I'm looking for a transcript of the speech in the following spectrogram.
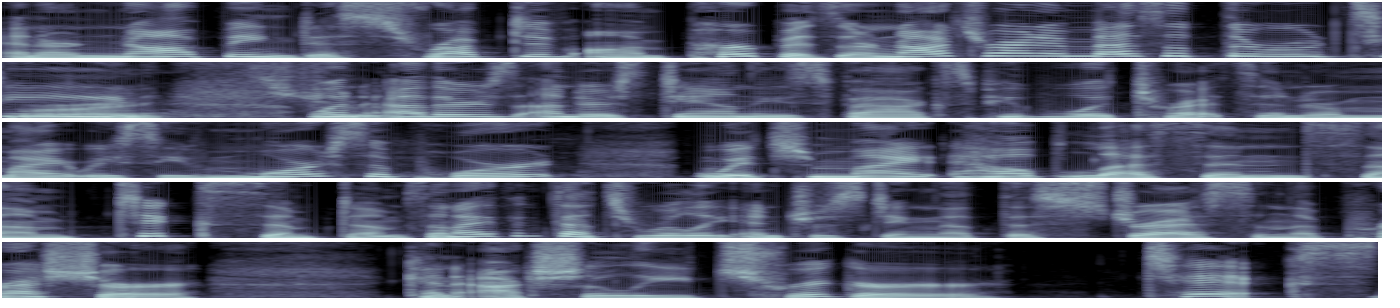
and are not being disruptive on purpose. They're not trying to mess up the routine. Right, When others understand these facts, people with Tourette syndrome might receive more support, which might help lessen some tic symptoms. And I think that's really interesting that the stress and the pressure can actually trigger tics.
